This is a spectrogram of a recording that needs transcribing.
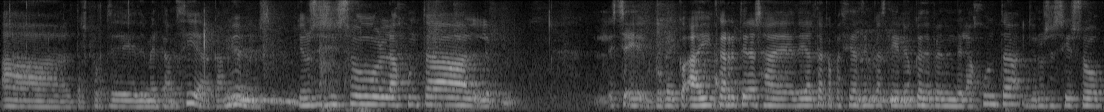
al transporte de mercancía, a camiones. Yo no sé si eso la Junta... porque hay carreteras de alta capacidad en Castilla y León que dependen de la Junta. Yo no sé si eso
